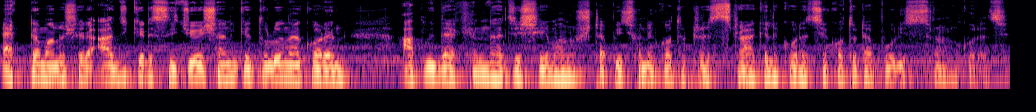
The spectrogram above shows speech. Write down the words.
একটা মানুষের আজকের সিচুয়েশনকে তুলনা করেন। আপনি দেখেন না যে সেই মানুষটা পিছনে কতটা স্ট্রাগল করেছে, কতটা পরিশ্রম করেছে।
